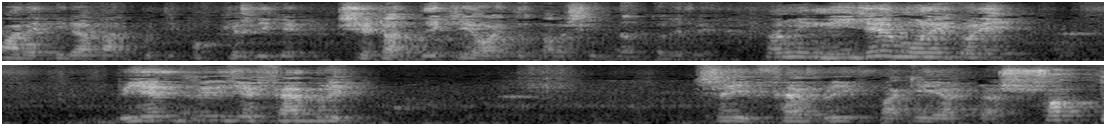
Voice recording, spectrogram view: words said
পারে কিনা তার প্রতিপক্ষের দিকে, সেটা দেখে হয়তো তারা সিদ্ধান্ত নেবে। আমি নিজে মনে করি বিএনপির যে ফ্যাব্রিক সেই ফ্যাব্রিক তাকে একটা শক্ত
